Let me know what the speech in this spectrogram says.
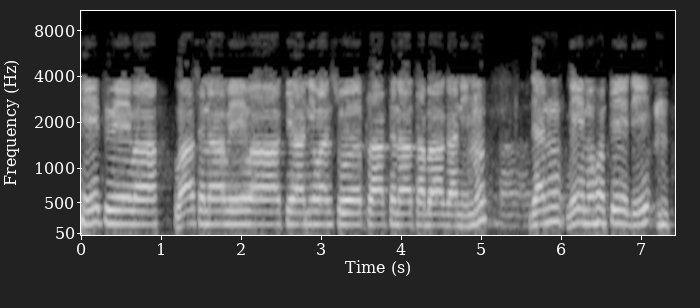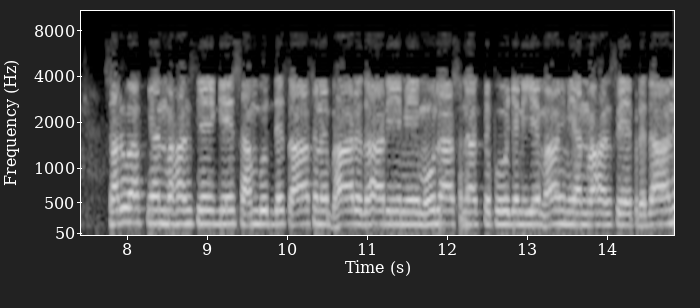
හේතු වේවා වාසනාව වේවා කියා නිවන් සුව ප්‍රාර්ථනා තබා ගනිමු. දැන් මේ මොහොතේදී සරුවක්ඥන් වහන්සේගේ සම්බුද්ධ ශාසන භාරධාරී මේ මූලාසනත් පූජනීය මාහිමියන් වහන්සේ ප්‍රදාන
